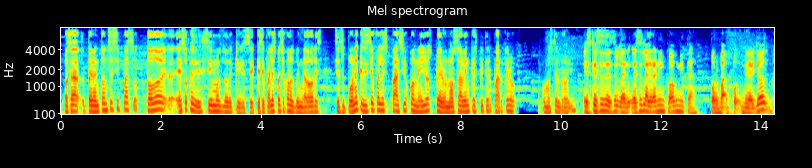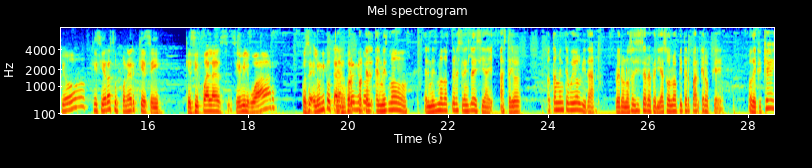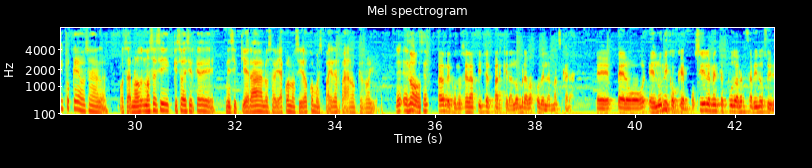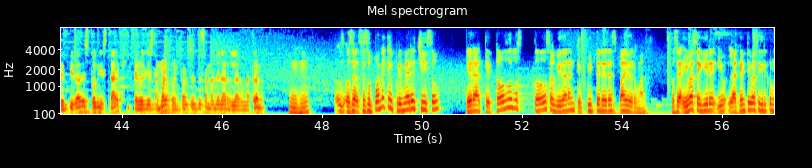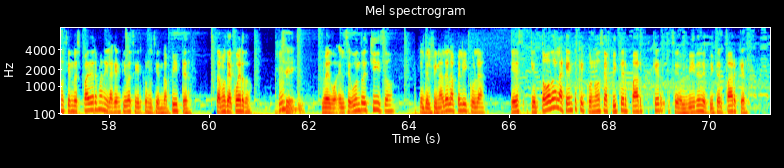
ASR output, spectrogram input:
O sea, pero entonces sí pasó todo eso que decimos, lo de que se, que se fue al espacio con los Vengadores. Se supone que sí se fue al espacio con ellos, pero no saben qué es Peter Parker o cómo está el rollo. Es que esa es la, esa es la gran incógnita. Por, mira, yo, yo quisiera suponer que sí, que sí fue a la Civil War. Pues el único que a lo mejor... porque el, mismo, el mismo Doctor Strange le decía, hasta yo, yo también te voy a olvidar pero no sé si se refería solo a Peter Parker o que o de que qué y tú qué, o sea, o sea, no, no sé si quiso decir que ni siquiera los había conocido como Spider-Man o qué rollo. no, acaban de conocer a Peter Parker, al hombre abajo de la máscara. Eh, pero el único que posiblemente pudo haber sabido su identidad es Tony Stark, pero él ya está muerto, entonces de esa manera arreglaron la trama. o, sea, se supone que el primer hechizo era que todos los todos olvidaran que Peter era Spider-Man. O sea, iba a seguir, la gente iba a seguir conociendo a Spider-Man y la gente iba a seguir conociendo a Peter. ¿Estamos de acuerdo? Sí. Luego, el segundo hechizo, el del final de la película, es que toda la gente que conoce a Peter Parker se olvide de Peter Parker.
